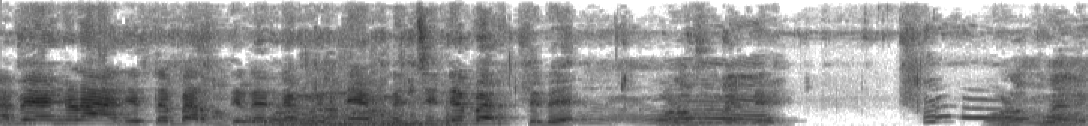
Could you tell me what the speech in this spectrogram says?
അപ്പൊ ഞങ്ങൾ ആദ്യത്തെ ബർത്ത്ഡേന്റെ മുന്നേ അമ്മച്ചിന്റെ ബർത്ത്ഡേ ഓളമ്മല്ലേ?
